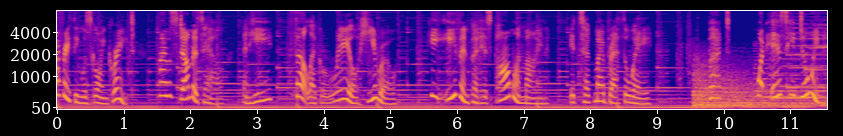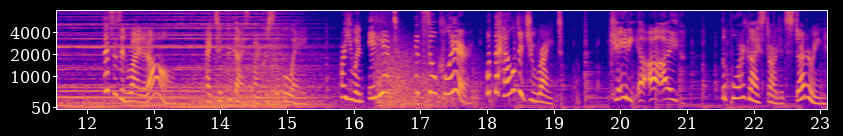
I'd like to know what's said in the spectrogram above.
Everything was going great. I was dumb as hell, and he felt like a real hero. He even put his palm on mine. It took my breath away. But what is he doing? This isn't right at all. I took the guy's microscope away. Are you an idiot? It's so clear. What the hell did you write? Katie, I. The poor guy started stuttering,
